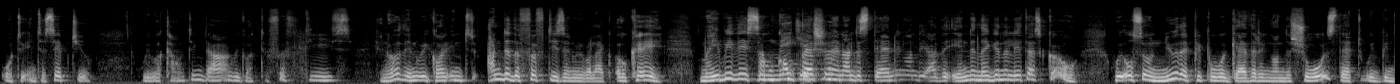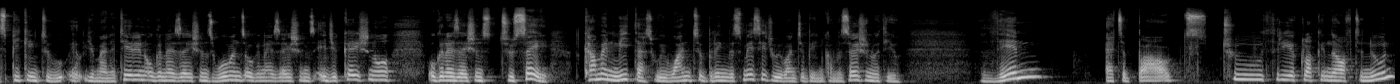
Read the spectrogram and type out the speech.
or to intercept you. We were counting down, we got to 50s, you know, then we got into under the 50s and we were like, okay, maybe there's some we'll compassion and understanding on the other end and they're going to let us go. We also knew that people were gathering on the shores, that we'd been speaking to uh, humanitarian organizations, women's organizations, educational organizations to say, Come and meet us. We want to bring this message. We want to be in conversation with you. Then, at about two, three o'clock in the afternoon,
